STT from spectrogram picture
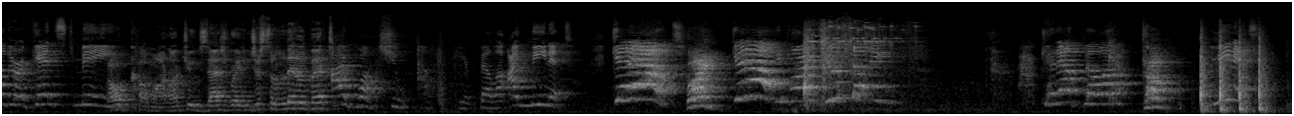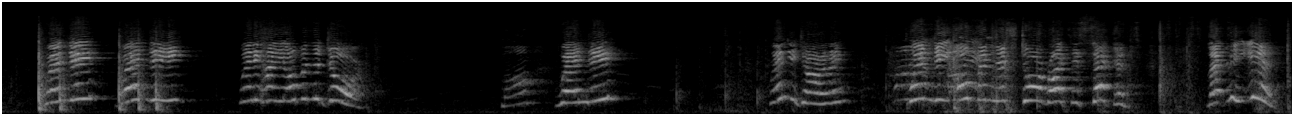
mother against me. Oh, come on. Aren't you exaggerating just a little bit? I want you out of here, Bella. I mean it. Get out! Fine. Get out before I do something! Get out, Bella! Come. I mean it! Wendy? Wendy? Wendy, honey, open the door. Mom? Wendy? Wendy, darling. Wendy, open this door right this second. Let me in.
